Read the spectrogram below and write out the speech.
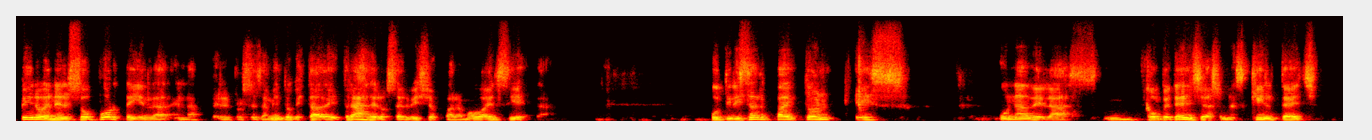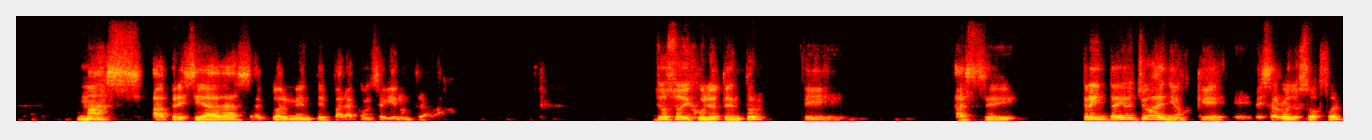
pero en el soporte y en, en el procesamiento que está detrás de los servicios para mobile sí está. Utilizar Python es una de las mm, competencias, una skill tech más apreciadas actualmente para conseguir un trabajo. Yo soy Julio Tentor, eh, hace 38 años que eh, desarrollo software.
